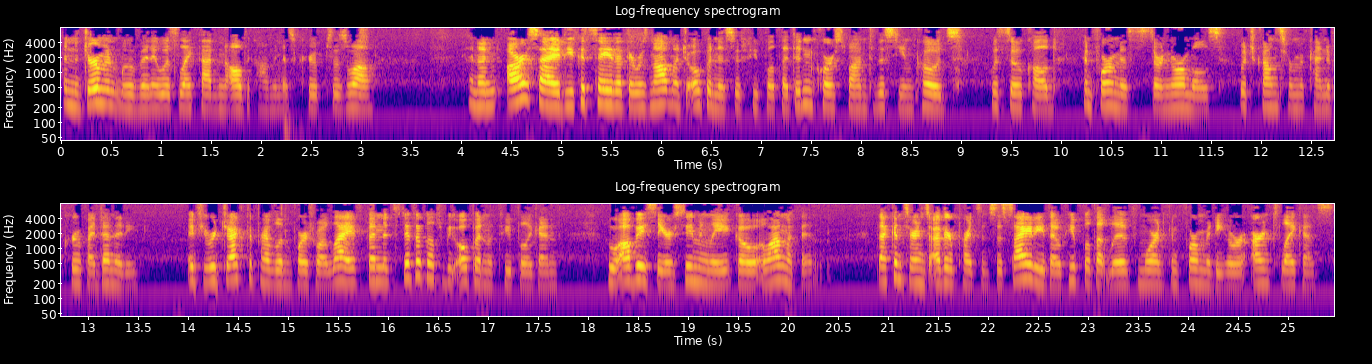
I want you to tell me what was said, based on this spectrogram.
In the German movement, it was like that in all the communist groups as well. And on our side, you could say that there was not much openness with people that didn't correspond to the seen codes, with so called conformists or normals, which comes from a kind of group identity. If you reject the prevalent bourgeois life, then it's difficult to be open with people again, who obviously or seemingly go along with it. That concerns other parts of society, though, people that live more in conformity or aren't like us.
